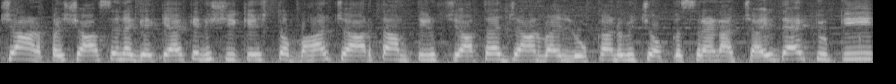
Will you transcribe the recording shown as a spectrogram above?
ਜਾਣ। ਪ੍ਰਸ਼ਾਸਨ ਅੱਗੇ ਕਿਹਾ ਕਿ ਰਿਸ਼ੀਕੇਸ਼ ਤੋਂ ਬਾਹਰ ਚਾਰ ਧਾਮ ਤੀਰਥ ਯਾਤਰਾ ਜਾਣ ਵਾਲੇ ਲੋਕਾਂ ਨੂੰ ਵੀ ਚੌਕਸ ਰਹਿਣਾ ਚਾਹੀਦਾ ਹੈ, ਕਿਉਂਕਿ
